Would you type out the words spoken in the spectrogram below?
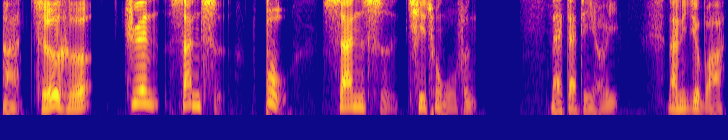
啊，折合绢三尺，布。三尺七寸五分，来代替徭役，那你就把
